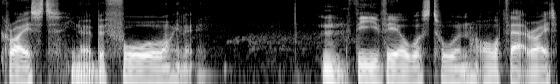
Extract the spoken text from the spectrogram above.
Christ, you know, before, you know, Mm. the veil was torn, all of that, right?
